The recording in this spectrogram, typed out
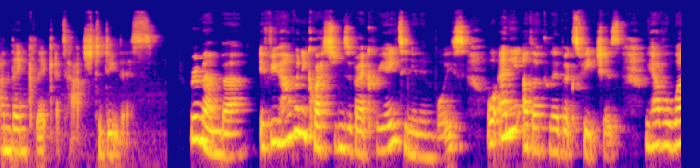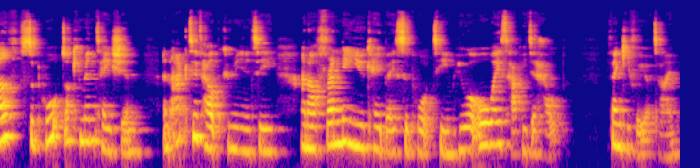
and then click Attach to do this. Remember, if you have any questions about creating an invoice or any other ClearBooks features, we have a wealth of support documentation, an active help community, and our friendly UK based support team who are always happy to help. Thank you for your time.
